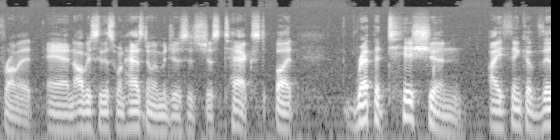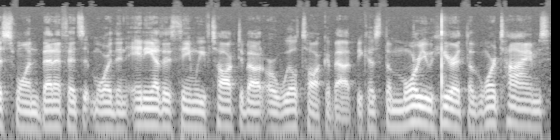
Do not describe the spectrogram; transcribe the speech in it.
from it, and obviously this one has no images. It's just text. But repetition, I think of this one benefits it more than any other theme we've talked about or will talk about because the more you hear it, the more times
